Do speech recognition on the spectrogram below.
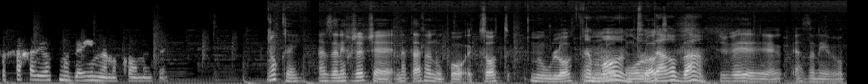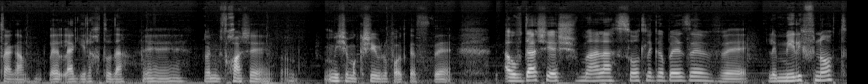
צריך ככה להיות מודעים למקום הזה. אוקיי, אז אני חושבת שנתת לנו פה עצות מעולות. המון, מעולות, מעולות. תודה רבה. ו- אז אני רוצה גם להגיד לך תודה, אה, ואני בטוחה שמי שמקשיב לפודקאסט, אה, העובדה שיש מה לעשות לגבי זה ולמי לפנות,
